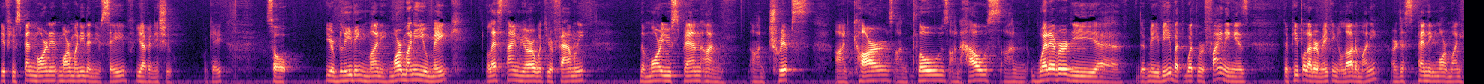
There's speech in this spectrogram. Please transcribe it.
if you spend more, more money than you save, you have an issue, okay? So you're bleeding money. More money you make, less time you are with your family, the more you spend on, on trips, on cars, on clothes, on house, on whatever the, uh, that may be. But what we're finding is the people that are making a lot of money are just spending more money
